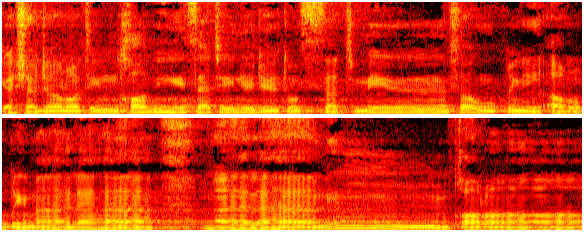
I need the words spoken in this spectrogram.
كشجرة خبيثة اجتثت من فوق الأرض ما لها ما لها من قرار.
